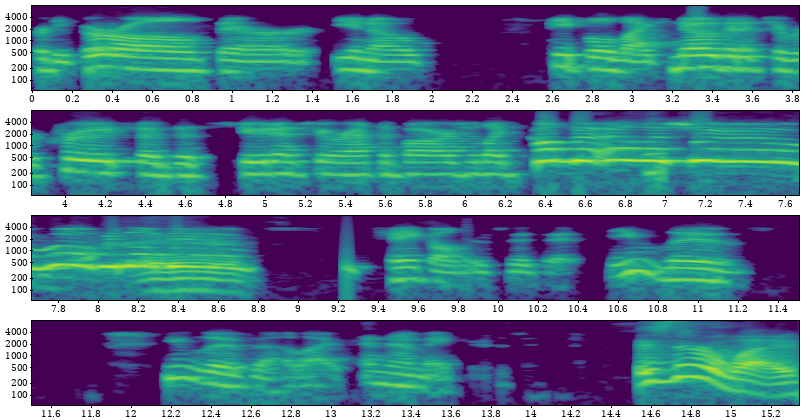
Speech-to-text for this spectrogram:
pretty girls. They're you know people like know that it's a recruit, so the students who are at the bars are like, "Come to LSU! Oh, we love Yeah. you." Take all those visits. You live, you live that life, and then make your decision. Is there a way?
